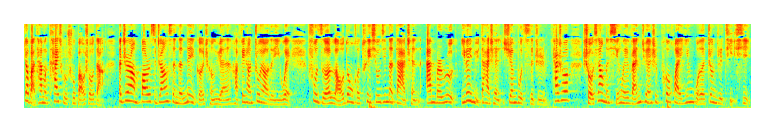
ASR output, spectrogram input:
要把他们开除出保守党。那这让 Boris Johnson 的内阁成员哈非常重要的一位负责劳动和退休金的大臣 Amber Rudd 一位女大臣宣布辞职。他说，首相的行为完全是破坏英国的政治体系。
